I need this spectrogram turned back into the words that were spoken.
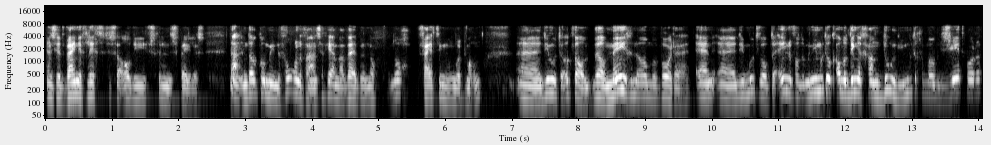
En er zit weinig licht tussen al die verschillende spelers. Nou, en dan kom je in de volgende en zeg ja, maar wij hebben nog, nog 1500 man. Eh, die moeten ook wel, wel meegenomen worden. En eh, die moeten we op de een of andere manier moeten ook allemaal dingen gaan doen. Die moeten gemobiliseerd worden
